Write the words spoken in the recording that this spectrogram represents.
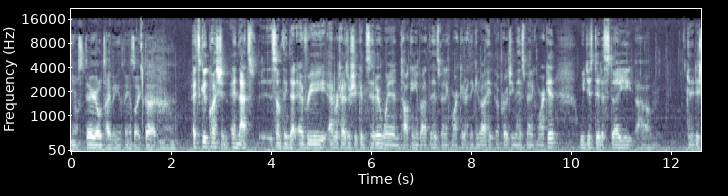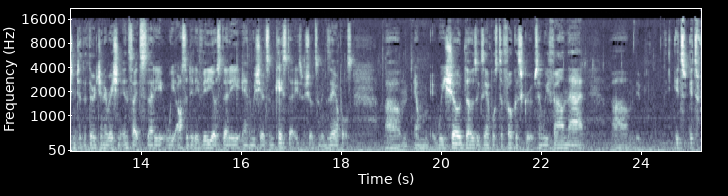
you know stereotyping and things like that? You know? It's a good question, and that's something that every advertiser should consider when talking about the Hispanic market or thinking about approaching the Hispanic market. We just did a study. Um, in addition to the third generation insight study, we also did a video study and we shared some case studies. We showed some examples. Um, and we showed those examples to focus groups, and we found that um, it's it's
